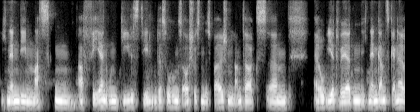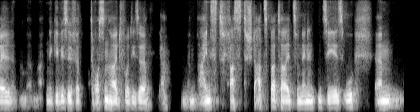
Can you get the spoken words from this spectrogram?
Ich nenne die Maskenaffären und Deals, die in Untersuchungsausschüssen des Bayerischen Landtags ähm, eruiert werden. Ich nenne ganz generell ähm, eine gewisse Verdrossenheit vor dieser ja, einst fast Staatspartei zu nennenden CSU. Ähm,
